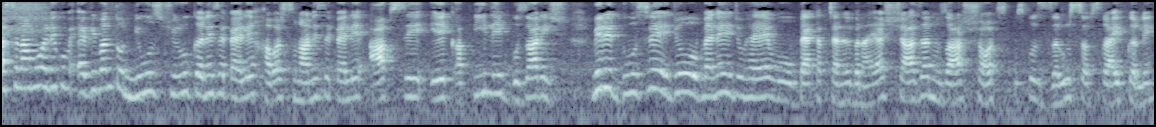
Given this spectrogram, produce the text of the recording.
असलम एवरीवन तो न्यूज़ शुरू करने से पहले, खबर सुनाने से पहले आपसे एक अपील, एक गुजारिश। मेरे दूसरे जो मैंने जो है, वो बैकअप चैनल बनाया शाहजा नुजार शॉर्ट्स उसको ज़रूर सब्सक्राइब कर लें।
